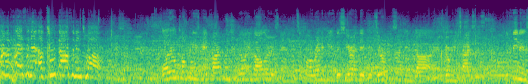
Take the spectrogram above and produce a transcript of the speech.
for the president of 2012. Oil companies made $500 billion in what's it called, Reneview this year, and they paid 0% in uh, government taxes. The thing is,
